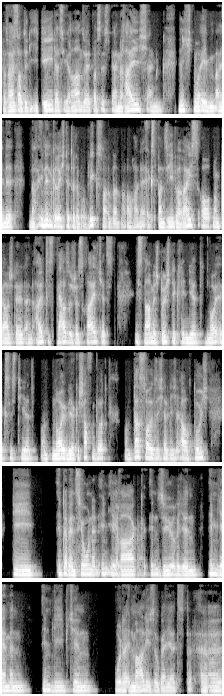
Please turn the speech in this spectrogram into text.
Das heißt also, die Idee, dass Iran so etwas ist wie ein Reich, ein, nicht nur eben eine nach innen gerichtete Republik, sondern auch eine expansive Reichsordnung darstellt, ein altes persisches Reich jetzt islamisch durchdekliniert, neu existiert und neu wieder geschaffen wird. Und das soll sicherlich auch durch die Interventionen in Irak, in Syrien, im Jemen, in Libyen oder in Mali sogar jetzt äh,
